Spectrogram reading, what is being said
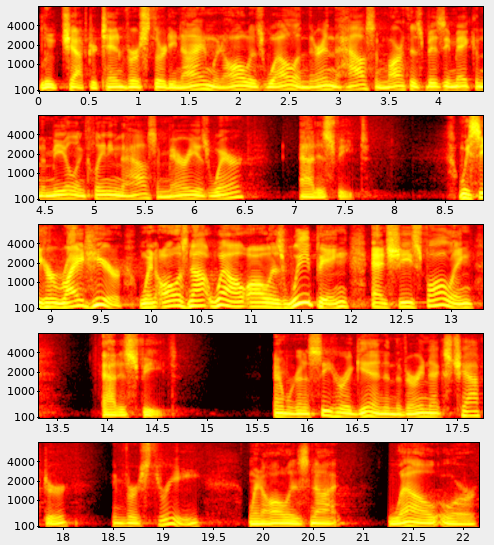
Luke chapter 10, verse 39, when all is well and they're in the house and Martha's busy making the meal and cleaning the house, and Mary is where? At his feet. We see her right here when all is not well, all is weeping, and she's falling at his feet. And we're going to see her again in the very next chapter in verse 3 when all is not well or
